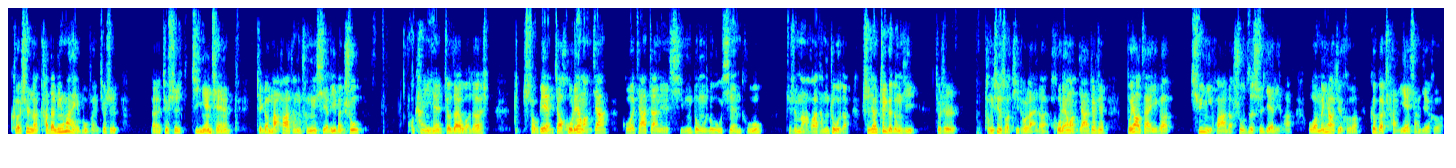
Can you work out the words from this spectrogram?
可是呢，它的另外一部分就是，呃，就是几年前这个马化腾曾经写了一本书，我看一下，就在我的手边，叫《互联网加国家战略行动路线图》，这是马化腾著的。实际上，这个东西就是腾讯所提出来的“互联网加”，就是。不要在一个虚拟化的数字世界里了，我们要去和各个产业相结合。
